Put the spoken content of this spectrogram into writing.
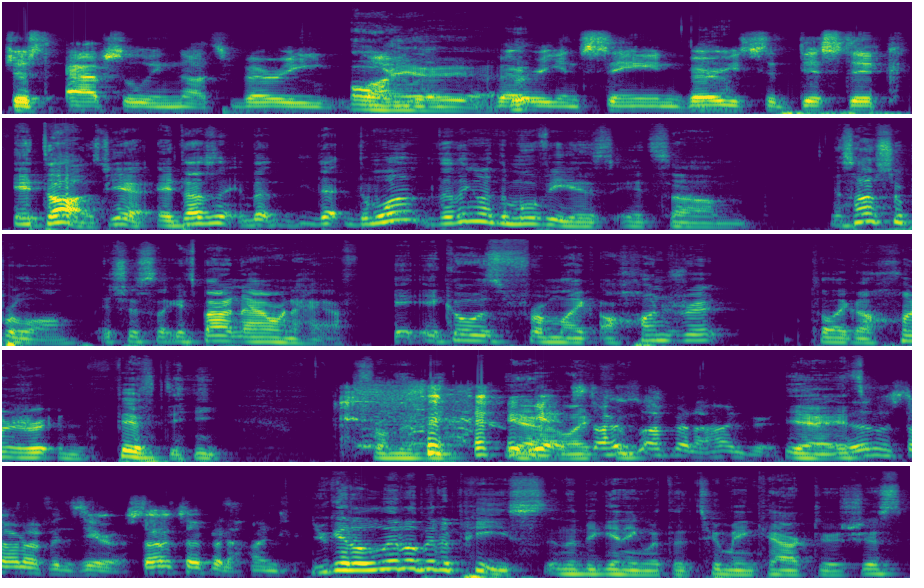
just absolutely nuts, very Oh, violent, yeah, yeah. very insane, very Yeah. sadistic. It does, yeah. It doesn't. The, the, the one the thing about the movie is it's um it's not super long. It's just like it's about an hour and a half. It, it goes from like hundred to like hundred and fifty from the Yeah, yeah, it like starts off at 100. Yeah, it doesn't start off at zero. Starts off at 100. you get a little bit of peace in the beginning with the two main characters. Just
